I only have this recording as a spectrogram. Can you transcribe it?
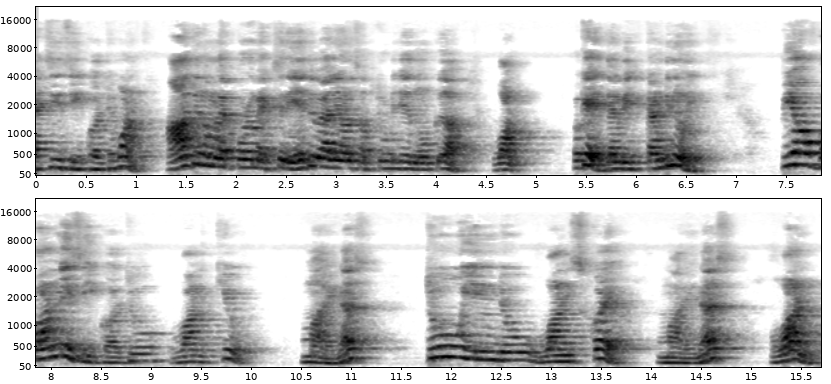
X is equal to one ആദ്യം നമ്മൾ എപ്പോഴും എക്സിന് ഏത് വാല്യൂ ആണ് സബ്സ്റ്റിറ്റ്യൂട്ട് ചെയ്ത് നോക്കുക? One okay then we continue P of 1 is equal to 1 cube minus 2 into 1 square minus 1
